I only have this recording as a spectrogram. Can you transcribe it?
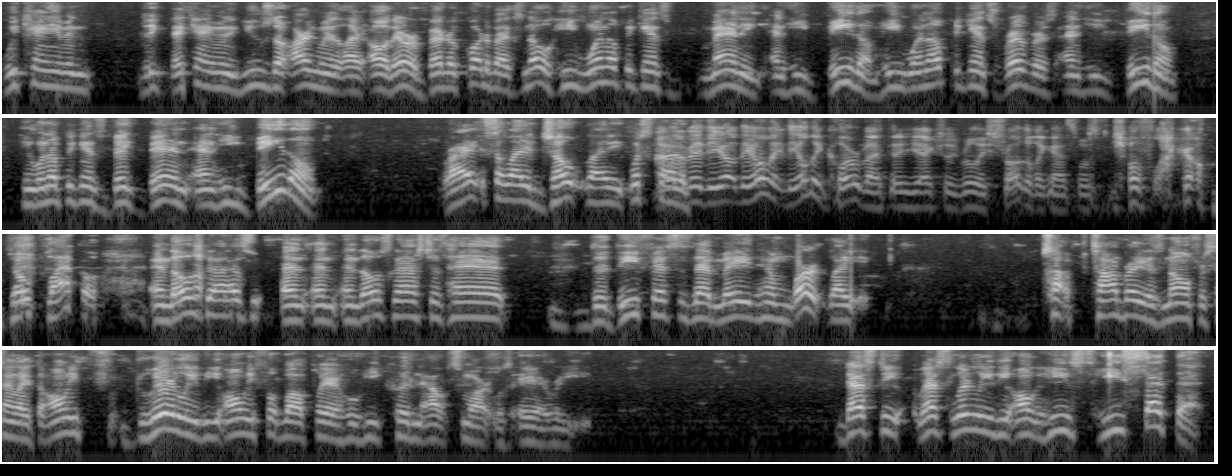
we can't even they, they can't even use the argument like, oh, there were better quarterbacks. No, he went up against Manning and he beat him. He went up against Rivers and he beat him. He went up against Big Ben and he beat him. Right? So like Joe, like what's it I mean, the, the only the only quarterback that he actually really struggled against was Joe Flacco. Joe Flacco, and those guys, and and and those guys just had the defenses that made him work. Like Tom, Tom Brady is known for saying, like the only, literally the only football player who he couldn't outsmart was Ed Reed. That's the that's literally the only he's he said that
